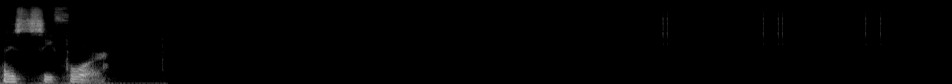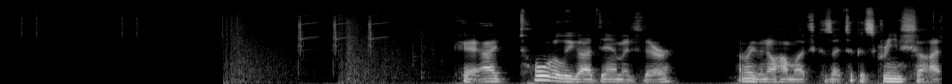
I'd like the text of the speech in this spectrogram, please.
place C4. Okay, I totally got damaged there. I don't even know how much because I took a screenshot.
